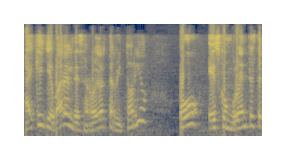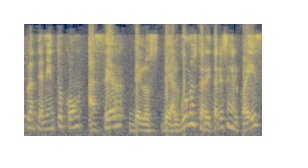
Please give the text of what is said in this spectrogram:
hay que llevar el desarrollo al territorio? ¿O es congruente este planteamiento con hacer de, los, de algunos territorios en el país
